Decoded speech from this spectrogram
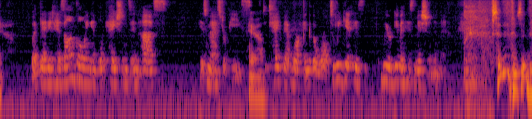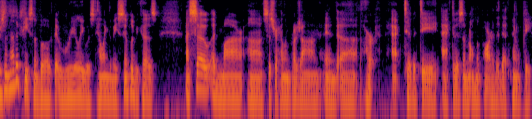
Yeah. but that it has ongoing implications in us his masterpiece Yeah. to take that work into the world. So we get his, we are given his mission in that. So there's there's another piece in the book that really was telling to me simply because I so admire uh, Sister Helen Prejean and uh, her activity, activism on the part of the death penalty,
